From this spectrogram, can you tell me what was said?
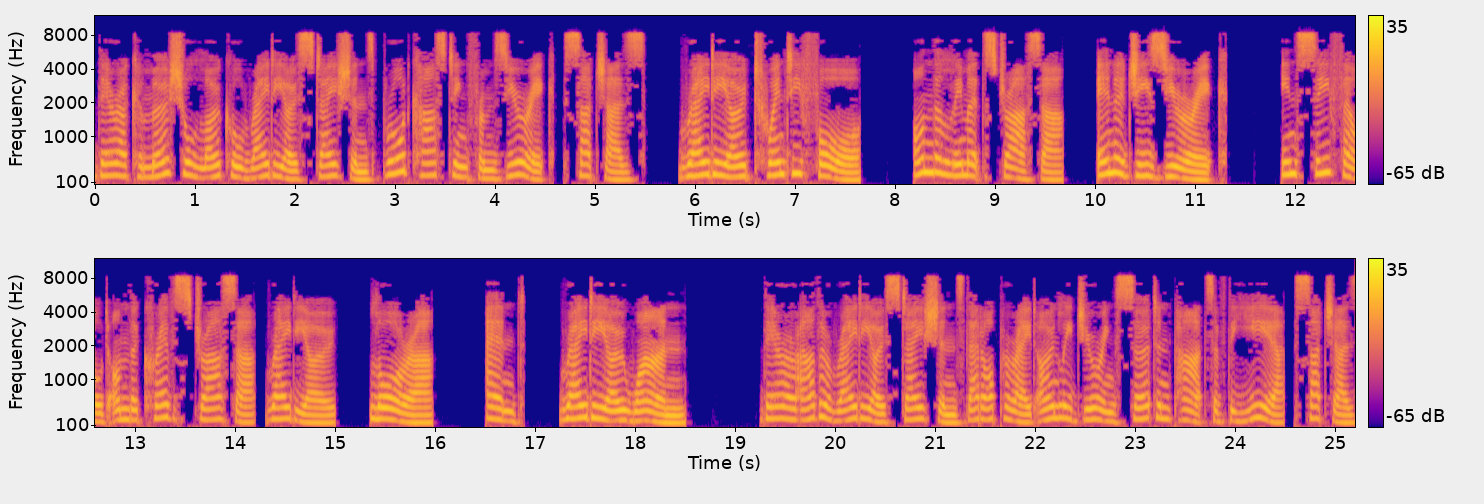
There are commercial local radio stations broadcasting from Zurich, such as Radio 24 on the Limmatstrasse, Energy Zurich, in Seefeld on the Krebsstrasse, Radio LoRa, and Radio 1. There are other radio stations that operate only during certain parts of the year, such as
